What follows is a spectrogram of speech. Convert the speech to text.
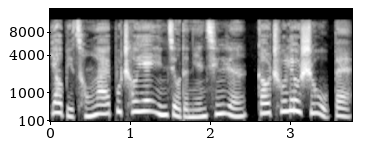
要比从来不抽烟饮酒的年轻人高出六十五倍。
